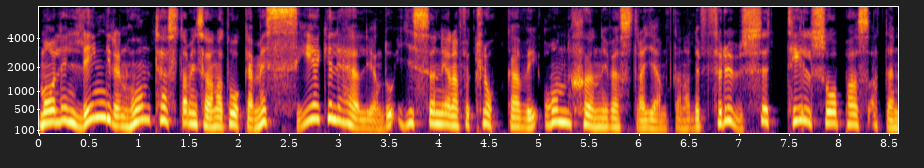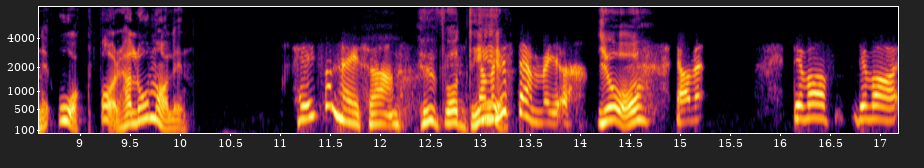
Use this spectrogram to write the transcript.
Malin Lindgren hon testar minsann att åka med segel i helgen då isen nedanför Klocka vid Onsjön i västra Jämtland hade frusit till så pass att den är åkbar. Hallå Malin! Hejsan hejsan! Hur var det? Ja men det stämmer ju. Ja, Ja, men det, var, det var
